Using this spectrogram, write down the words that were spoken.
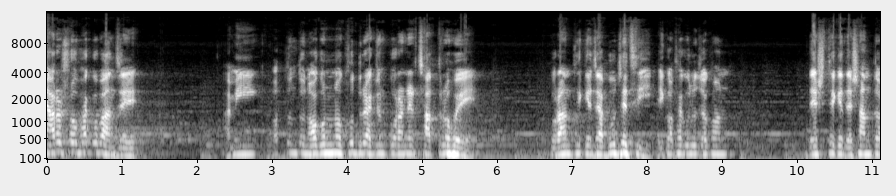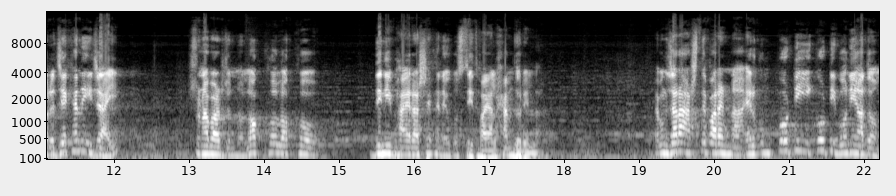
আরও সৌভাগ্যবান যে আমি অত্যন্ত নগণ্য, ক্ষুদ্র একজন কোরআনের ছাত্র হয়ে কোরআন থেকে যা বুঝেছি, এই কথাগুলো যখন দেশ থেকে দেশান্তরে যেখানেই যাই, শোনাবার জন্য লক্ষ লক্ষ দিনী ভাইরা সেখানে উপস্থিত হয়, আলহামদুলিল্লাহ। এবং যারা আসতে পারেন না, এরকম কোটি কোটি বনি আদম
